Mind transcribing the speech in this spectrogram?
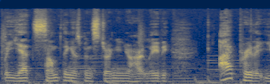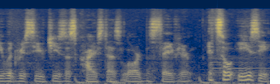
but yet something has been stirring in your heart lately, I pray that you would receive Jesus Christ as Lord and Savior. It's so easy.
